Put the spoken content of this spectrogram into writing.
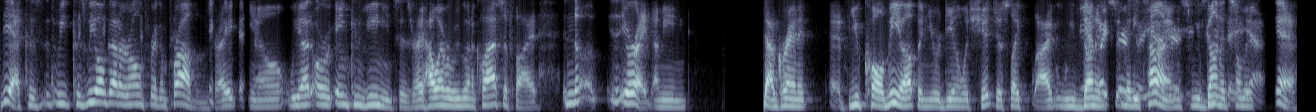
Yeah, because we because we all got our own friggin' problems, right? yeah. You know, we had or inconveniences, right? However, we want to classify it. No, you're right. I mean, now granted, if you called me up and you were dealing with shit, just like I we've yeah, done it so many times, we've Tuesday, done it so many. Yeah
